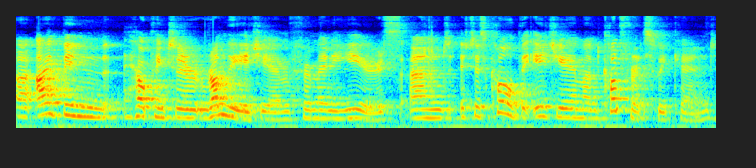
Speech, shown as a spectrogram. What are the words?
Uh, I've been helping to run the AGM for many years and it is called the AGM and Conference Weekend.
